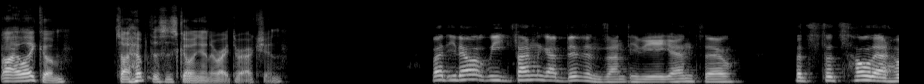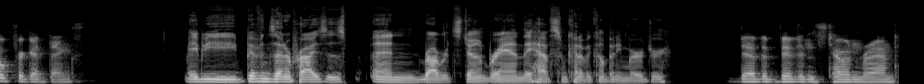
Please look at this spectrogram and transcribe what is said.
Well, I like him, so I hope this is going in the right direction. But you know what? We finally got Bivens on TV again, so let's let's hold out hope for good things. Maybe Bivens Enterprises and Robert Stone brand they have some kind of a company merger. The the Bivens Tone brand.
